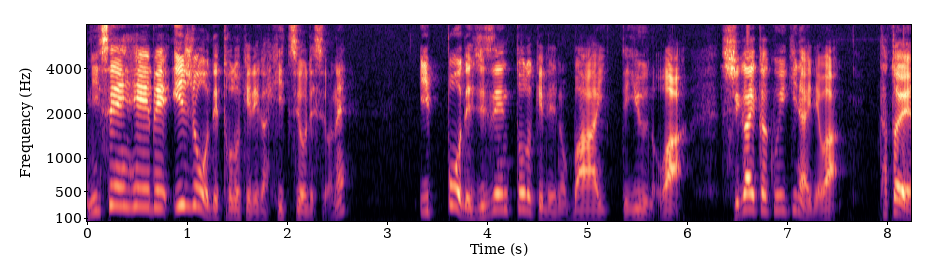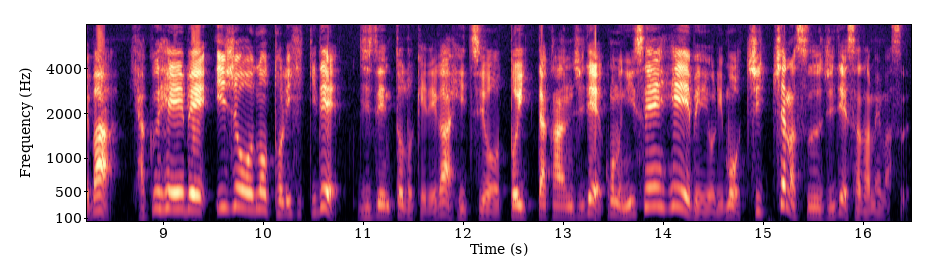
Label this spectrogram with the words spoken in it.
2000平米以上で届け出が必要ですよね。一方で事前届出の場合っていうのは、市街化区域内では、例えば100平米以上の取引で事前届出が必要といった感じで、この2000平米よりもちっちゃな数字で定めます。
